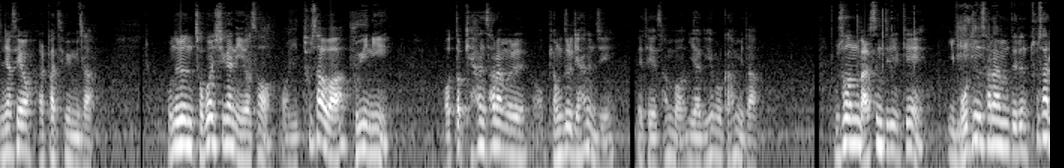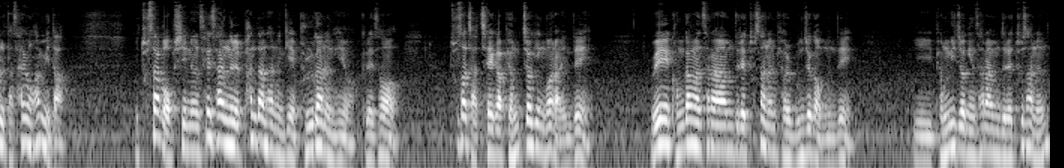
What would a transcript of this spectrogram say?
안녕하세요. 알파TV입니다. 오늘은 저번 시간에 이어서 어, 이 투사와 부인이 어떻게 한 사람을 어, 병들게 하는지에 대해서 한번 이야기해 볼까 합니다. 우선 말씀드릴 게 이 모든 사람들은 투사를 다 사용합니다. 이 투사가 없이는 세상을 판단하는 게 불가능해요. 그래서 투사 자체가 병적인 건 아닌데 왜 건강한 사람들의 투사는 별 문제가 없는데 이 병리적인 사람들의 투사는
